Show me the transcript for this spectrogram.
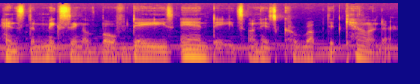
hence the mixing of both days and dates on his corrupted calendar.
